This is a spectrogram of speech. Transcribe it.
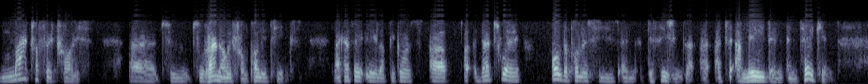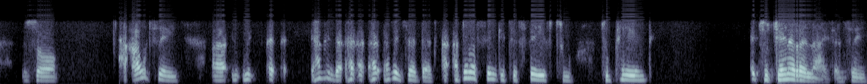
much of a choice uh, to to run away from politics. Like I said earlier, because uh, uh that's where all the policies and decisions are, are, are made and, and, taken. So I would say, uh, uh, having that, having said that, I, I do not think it is safe to to paint to generalize and say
